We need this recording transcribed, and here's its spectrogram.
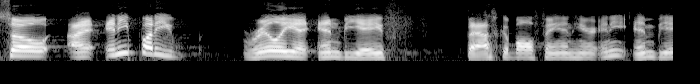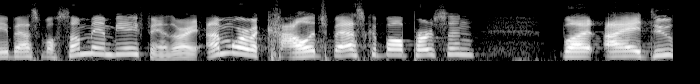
So, I, anybody really an NBA f- basketball fan here? Any NBA basketball? Some NBA fans. All right, I'm more of a college basketball person, but I do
